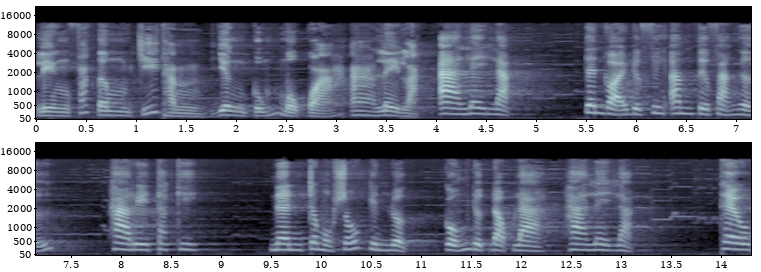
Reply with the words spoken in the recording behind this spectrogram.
liền phát tâm chí thành dân cúng một quả A Lê Lạc. A Lê Lạc, tên gọi được phiên âm từ phạn ngữ Haritaki, nên trong một số kinh luật cũng được đọc là Ha Lê Lạc. Theo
